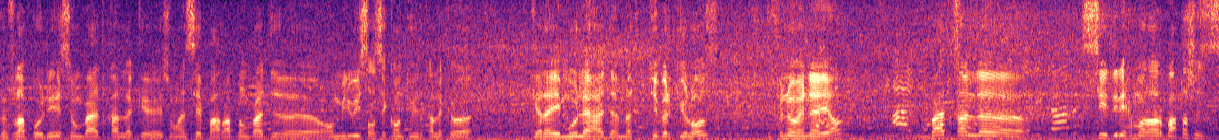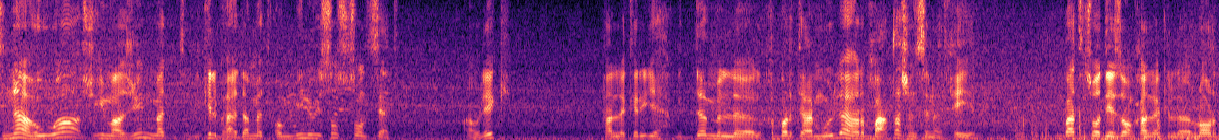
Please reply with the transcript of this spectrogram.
كان في la police ومن بعد قال لك sont inséparables ومن بعد en 1858 قال لك جراي مولا هذا مات tuberculose دفنوه هنايا. من بعد قال آه، السيد اللي حمر 14 سنه هو شو imagine مات الكلب هذا مات en 1867 هاوليك قال لك ريح قدام القبر تاع مولاه 14 سنة تخيل. بعد soi-disant قال لك ال Lord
